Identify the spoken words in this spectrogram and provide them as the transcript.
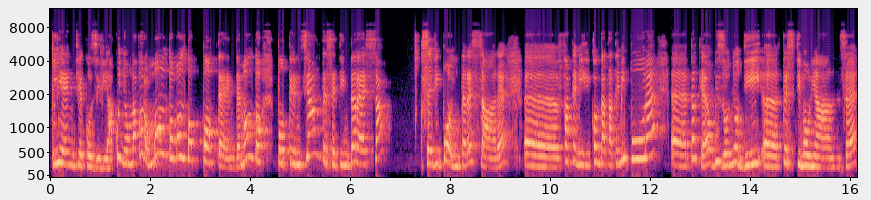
clienti e così via quindi è un lavoro molto molto potente molto potenziante se ti interessa se vi può interessare eh, fatemi contattatemi pure eh, perché ho bisogno di eh, testimonianze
